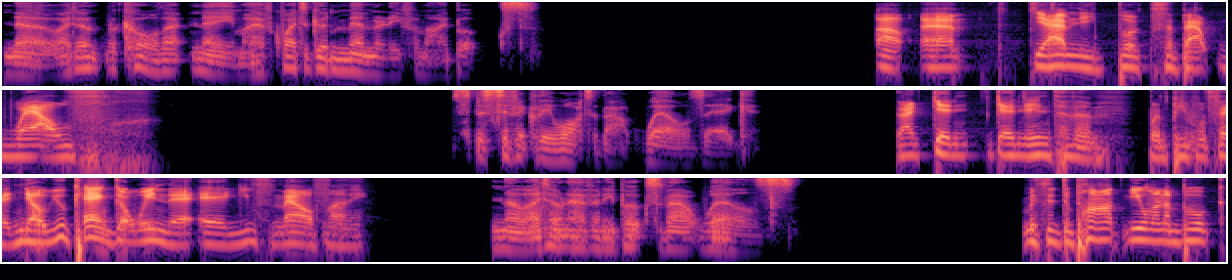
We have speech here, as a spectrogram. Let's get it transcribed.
No, I don't recall that name. I have quite a good memory for my books. Oh, um, do you have any books about wells? Specifically, what about Wells Egg? Like getting getting into them when people say, "No, you can't go in there, egg. You smell funny." No, I don't have any books about Wells. Mister Dupont, you want a book?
